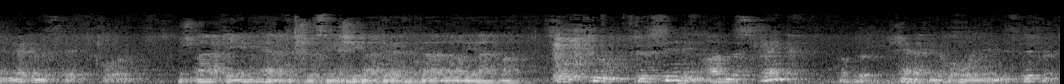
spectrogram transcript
and make a mistake or És bárki el tud csúszni és hibát követhet el ebben a világban. So to, to sin on the strength of the chanting of the holy name is different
